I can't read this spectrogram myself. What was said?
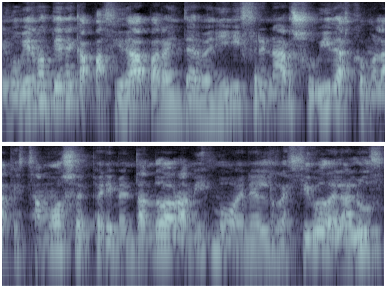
El gobierno tiene capacidad para intervenir y frenar subidas como las que estamos experimentando ahora mismo en el recibo de la luz.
